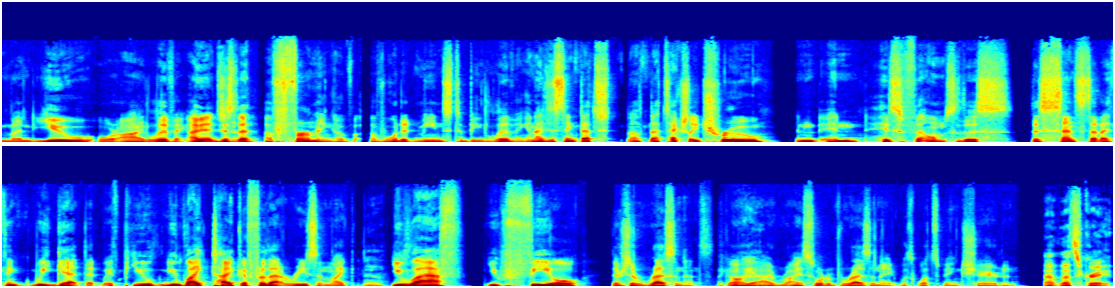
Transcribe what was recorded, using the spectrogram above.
than you or I living. I mean, it's just that affirming of, of what it means to be living, and I just think that's uh, that's actually true in in his films. This this sense that I think we get that if you you like Taika for that reason, like Yeah. you laugh, you feel. There's a resonance, like oh yeah, I, I sort of resonate with what's being shared, and That, that's great.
